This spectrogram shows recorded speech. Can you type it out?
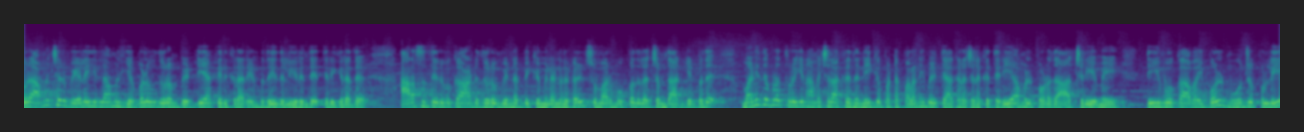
ஒரு அமைச்சர் வேலை இல்லாமல் எவ்வளவு தூரம் வெட்டியாக இருக்கிறார் என்பது இதில் இருந்தே தெரிகிறது. அரசு தேர்வுக்கு ஆண்டுதோறும் விண்ணப்பிக்கும் இளைஞர்கள் சுமார் முப்பது லட்சம் தான் என்பது மனிதவளத்துறையின் அமைச்சராக இருந்து நீக்கப்பட்ட பழனிவேல் தியாகராஜனுக்கு தெரியாமல் போனது ஆச்சரியமே. திமுகவை போல் மூன்று புள்ளி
